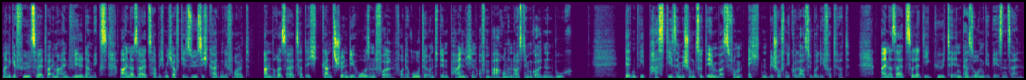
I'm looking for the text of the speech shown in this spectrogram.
Meine Gefühlswelt war immer ein wilder Mix. Einerseits habe ich mich auf die Süßigkeiten gefreut, Andererseits hatte ich ganz schön die Hosen voll vor der Rute und den peinlichen Offenbarungen aus dem goldenen Buch. Irgendwie passt diese Mischung zu dem, was vom echten Bischof Nikolaus überliefert wird. Einerseits soll er die Güte in Person gewesen sein.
